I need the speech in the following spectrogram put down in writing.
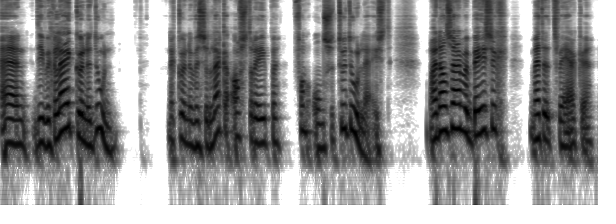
en die we gelijk kunnen doen. Dan kunnen we ze lekker afstrepen van onze to-do-lijst. Maar dan zijn we bezig met het werken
